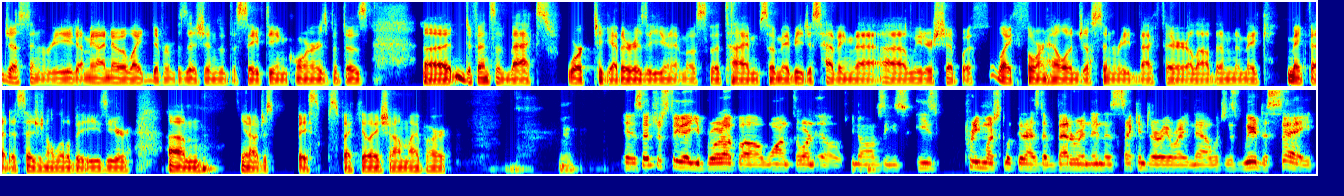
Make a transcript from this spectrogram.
Justin Reid. I mean, I know like different positions with the safety and corners, but those uh, defensive backs work together as a unit most of the time. So maybe just having that uh, leadership with like Thornhill and Justin Reid back there allowed them to make make that decision a little bit easier. Um, you know, just based speculation on my part. Yeah, it's interesting that you brought up uh, Juan Thornhill. You know, obviously he's he's pretty much looked at as the veteran in the secondary right now, which is weird to say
